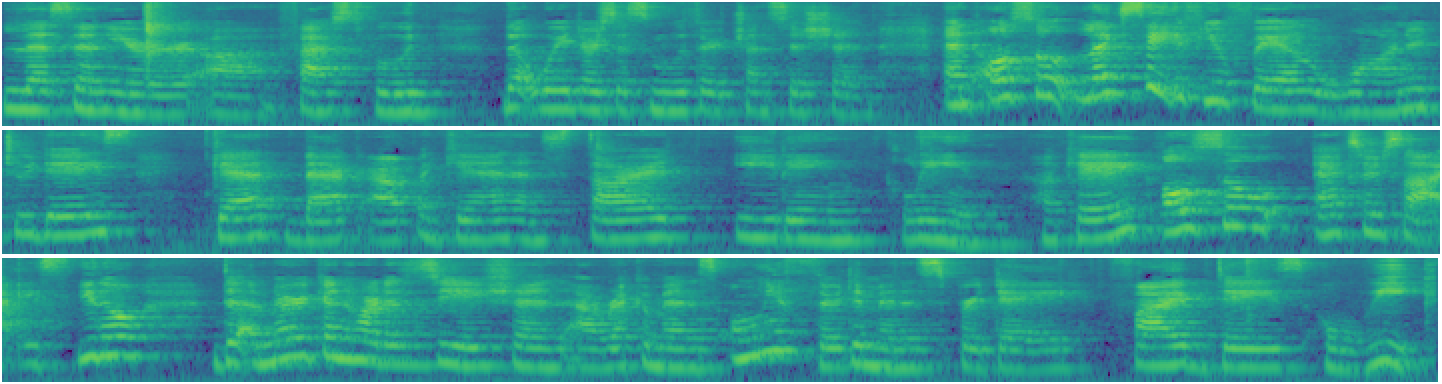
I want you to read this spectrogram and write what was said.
lessen your uh, fast food. That way, there's a smoother transition. And also, let's say if you fail one or two days, get back up again and start eating clean. Okay. Also, exercise. You know, the American Heart Association uh, recommends only 30 minutes per day five days a week.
